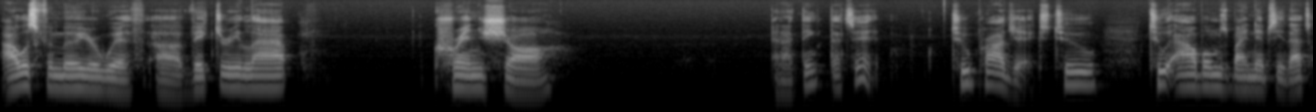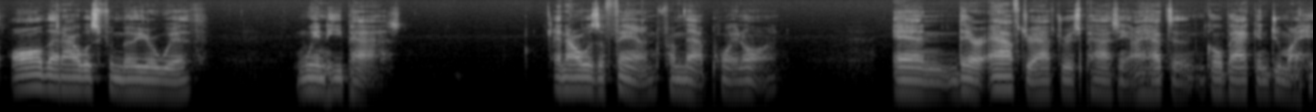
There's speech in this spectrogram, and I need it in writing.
I was familiar with uh, Victory Lap, Crenshaw, and I think that's it. Two projects, two two albums by Nipsey. That's all that I was familiar with when he passed, and I was a fan from that point on. And thereafter, after his passing, I had to go back and do my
